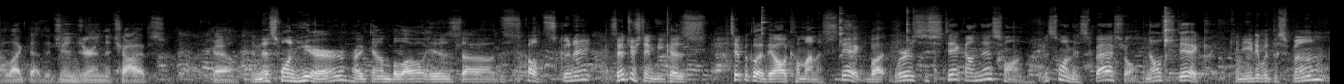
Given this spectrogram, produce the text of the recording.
I like that, the ginger and the chives. Yeah. And this one here, right down below, is uh, this is called tsukune. It's interesting because typically they all come on a stick, but where's the stick on this one? This one is special. No stick. Can you eat it with the spoon?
